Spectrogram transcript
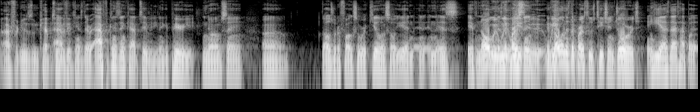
Africans in captivity. Africans they were Africans in captivity nigga period. You know what I'm saying? Um, those were the folks who were killed and so yeah and, and, and it's if no We- is we- the we- person yeah, if no one is the person who's teaching George and he has that type of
